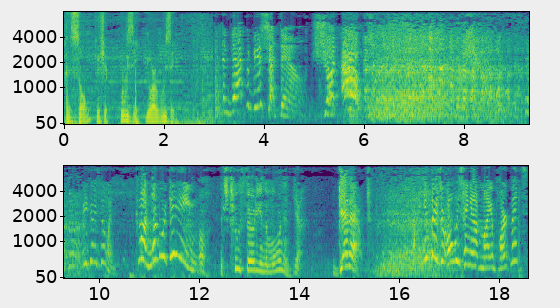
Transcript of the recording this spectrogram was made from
很怂，就是 woozy，you are woozy。And that would be a shutdown. Shut out! Where are you guys going? Come on, one more game. It's 2.30 in the morning. Yeah. Get out! You guys are always hanging out in my apartment?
